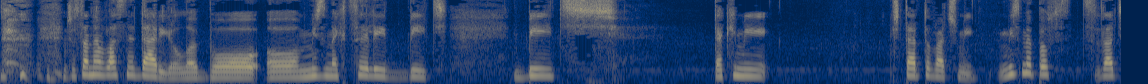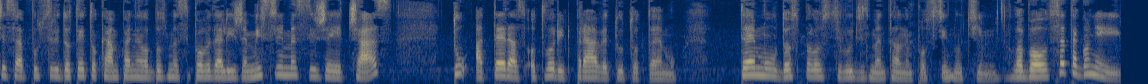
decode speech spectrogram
Čo sa nám vlastne darí, lebo uh, my sme chceli byť, byť takými štartovačmi my sme v podstate sa pustili do tejto kampane, lebo sme si povedali, že myslíme si, že je čas tu a teraz otvoriť práve túto tému tému dospelosti ľudí s mentálnym postihnutím. Lebo sa tak o nej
